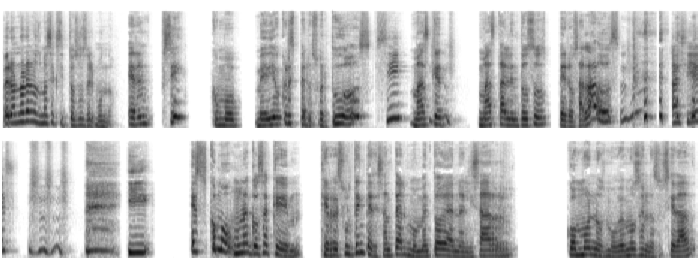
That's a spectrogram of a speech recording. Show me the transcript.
pero no eran los más exitosos del mundo. Eran, sí, como mediocres pero suertudos. Sí. Más que más talentosos pero salados. Así es. y es como una cosa que, que resulta interesante al momento de analizar cómo nos movemos en la sociedad,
